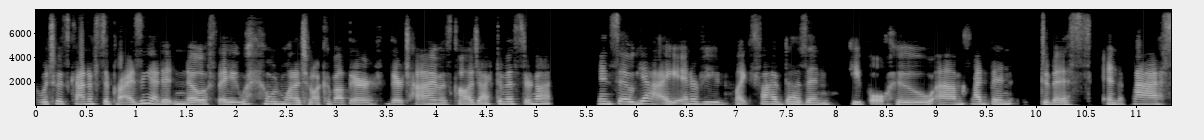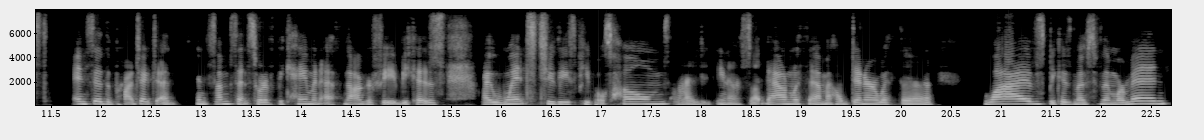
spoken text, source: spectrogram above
which was kind of surprising. I didn't know if they would want to talk about their their time as college activists or not. And so, yeah, I interviewed like five dozen people who um, had been activists in the past. And so the project, uh, in some sense, sort of became an ethnography because I went to these people's homes. I, you know, sat down with them. I had dinner with their wives because most of them were men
